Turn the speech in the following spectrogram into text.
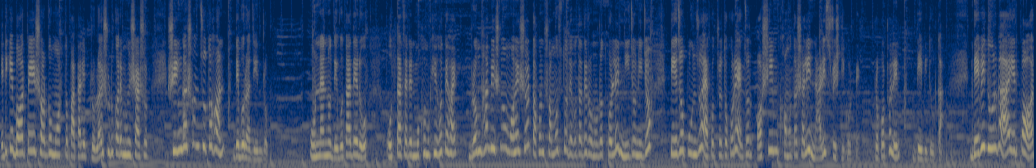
এদিকে বর পেয়ে স্বর্গ মর্ত পাতালে প্রলয় শুরু করে মহিষাসুর। সিংহাসনচ্যুত হন দেবরাজ ইন্দ্র অন্যান্য দেবতাদেরও অত্যাচারের মুখোমুখি হতে হয়। ব্রহ্মা, বিষ্ণু ও মহেশ্বর তখন সমস্ত দেবতাদের অনুরোধ করলেন নিজ নিজ তেজপুঞ্জ একত্রিত করে একজন অসীম ক্ষমতাশালী নারী সৃষ্টি করতে। প্রকট হলেন দেবী দুর্গা। দেবী দুর্গা এরপর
